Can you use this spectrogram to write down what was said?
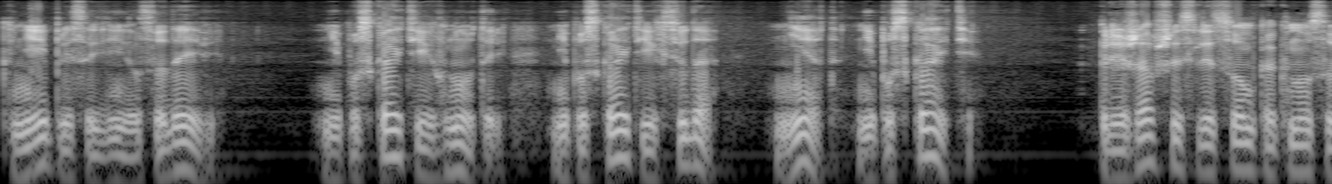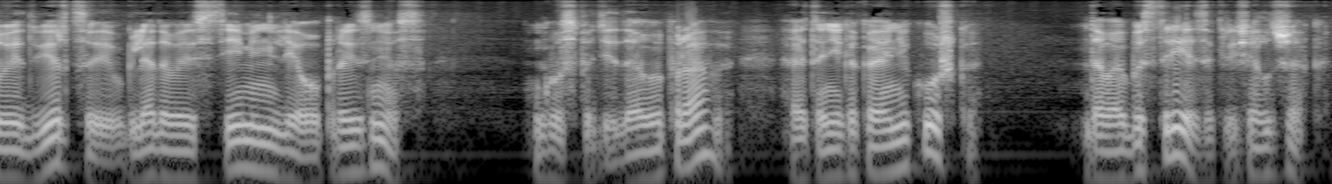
К ней присоединился Дэви. «Не пускайте их внутрь! Не пускайте их сюда! Нет, не пускайте!» Прижавшись лицом к окну своей дверцы и вглядываясь в темень, Лео произнес. «Господи, да вы правы, это никакая не кошка!» «Давай быстрее!» — закричал Джек.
